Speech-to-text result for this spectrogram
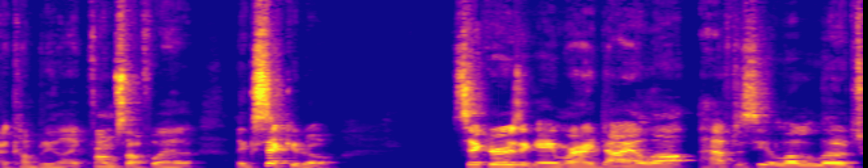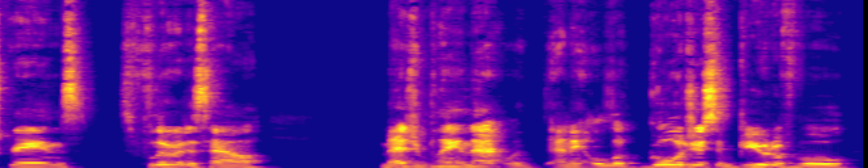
a company like From Software, like Sekiro, Sekiro is a game where I die a lot, have to see a lot of load screens, it's fluid as hell. Imagine playing that with, and it'll look gorgeous and beautiful,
